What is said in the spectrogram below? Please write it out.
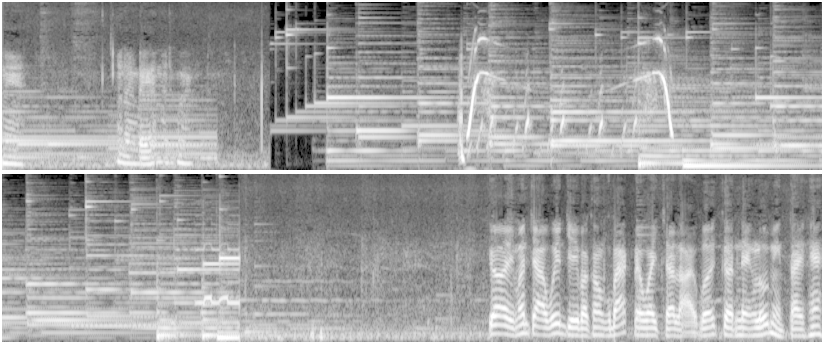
Nè nó đang đẻ nè các bạn. Rồi, mến chào quý anh chị và con cô bác đã quay trở lại với kênh đen lúa miền Tây ha.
